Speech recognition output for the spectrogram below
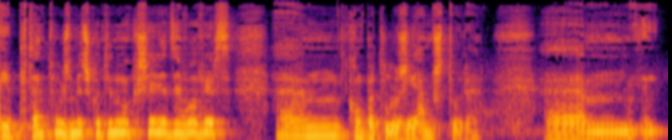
e, portanto, os miúdos continuam a crescer e a desenvolver-se um, com patologia à mistura. Um,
